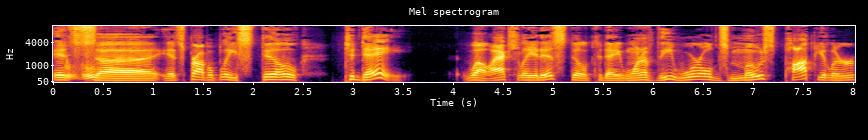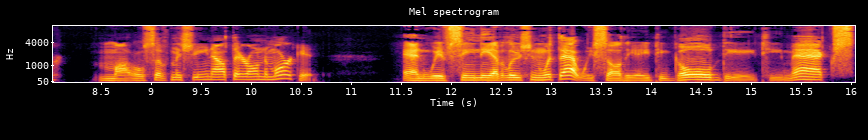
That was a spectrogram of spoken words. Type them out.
It's, Mhm. uh, it's probably still today. Well, actually it is still today one of the world's most popular models of machine out there on the market. And we've seen the evolution with that. We saw the AT Gold, the AT Max.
